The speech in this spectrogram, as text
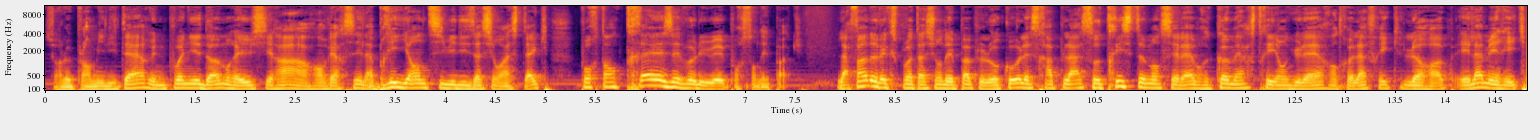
Sur le plan militaire, une poignée d'hommes réussira à renverser la brillante civilisation aztèque, pourtant très évoluée pour son époque. La fin de l'exploitation des peuples locaux laissera place au tristement célèbre commerce triangulaire entre l'Afrique, l'Europe et l'Amérique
